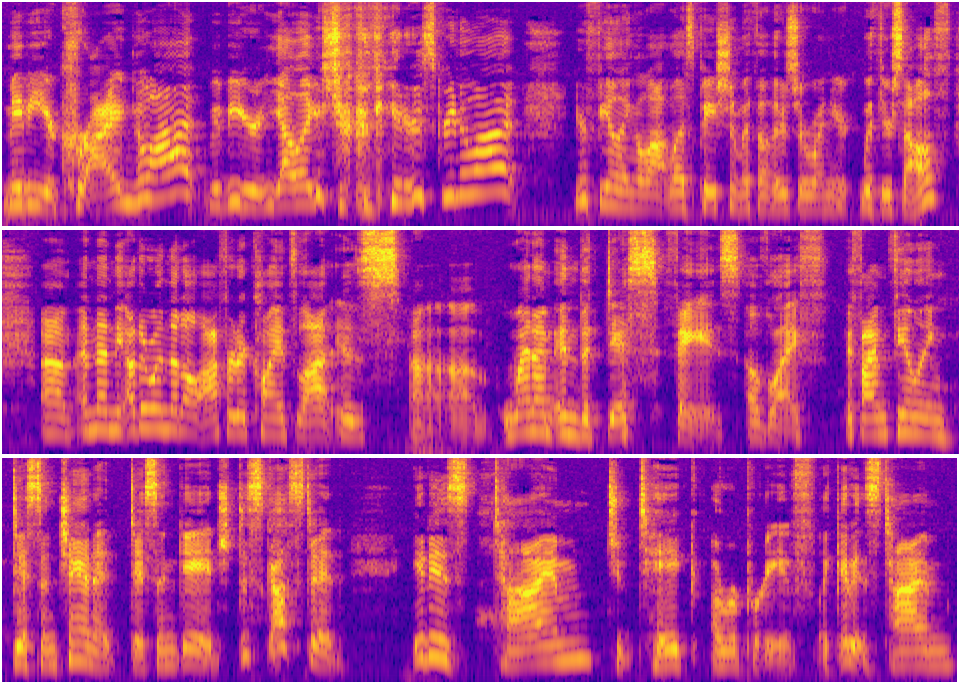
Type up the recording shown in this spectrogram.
maybe you're crying a lot. Maybe you're yelling at your computer screen a lot. You're feeling a lot less patient with others or when you're with yourself. Um, and then the other one that i'll offer to clients a lot is um, when i'm in the dis phase of life if i'm feeling disenchanted disengaged disgusted it is time to take a reprieve. Like it is time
